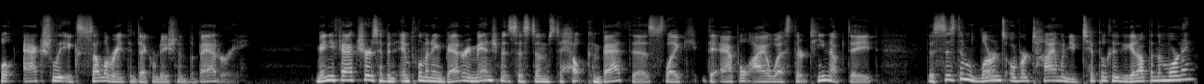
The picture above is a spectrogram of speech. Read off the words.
will actually accelerate the degradation of the battery. Manufacturers have been implementing battery management systems to help combat this, like the Apple iOS 13 update. The system learns over time when you typically get up in the morning.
